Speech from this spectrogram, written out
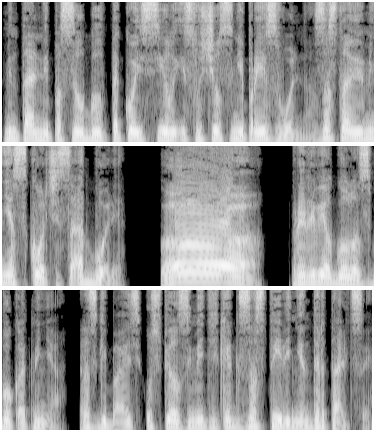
Ментальный посыл был такой силы и случился непроизвольно, заставив меня скорчиться от боли. о Проревел голос сбоку от меня. Разгибаясь, успел заметить, как застыли неандертальцы.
